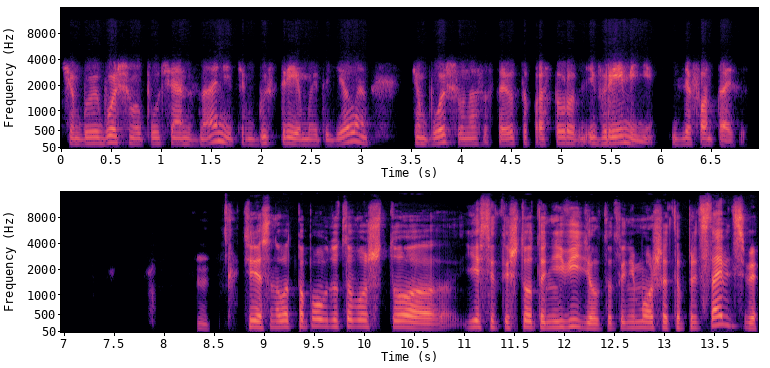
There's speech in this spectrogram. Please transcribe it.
чем больше мы получаем знаний, тем быстрее мы это делаем, тем больше у нас остается простора и времени для фантазии. Интересно, но вот по поводу того, что если ты что-то не видел, то ты не можешь это представить себе,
